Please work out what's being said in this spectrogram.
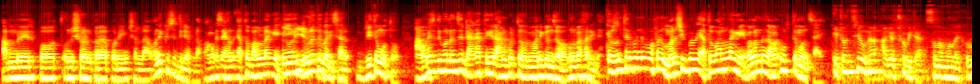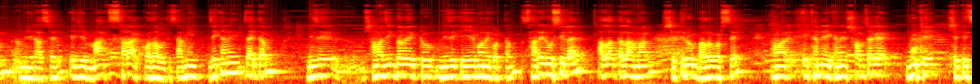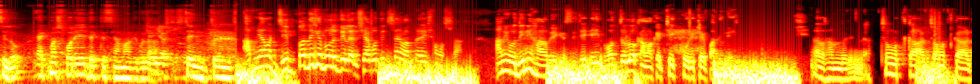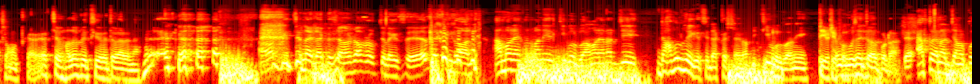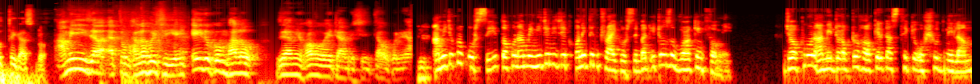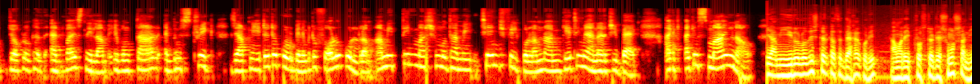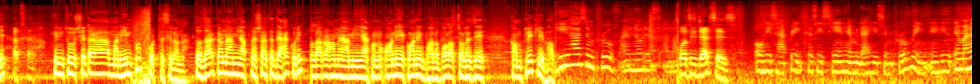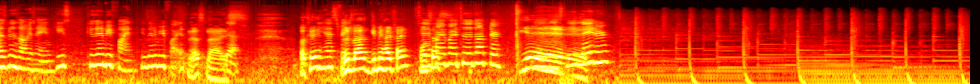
আপনার পথ অনুসরণ করার পরে ইনশাল্লাহ অনেক কিছু ডেভেলপ আমার কাছে এখন এত ভালো লাগে আমি দৌড়াতে পারি স্যার রীতিমতো আমাকে যদি বলেন যে ঢাকা থেকে রান করতে হবে মানিকগঞ্জ যাওয়া কোনো ব্যাপারই না। ওজন ব্যাপারে মানসিকভাবে এত ভালো লাগে বললাম না আমার উঠতে মন চায়। এটা হচ্ছে ওনার আগের ছবিটা। আসসালামু আলাইকুম আমি রাসেল। এই যে মাস্ক ছাড়া কথা বলতেছি আমি যেখানে যাইতাম নিজে সামাজিকভাবে একটু নিজেকে ইয়ে মনে করতাম। স্যারের উসিলায় আল্লাহ তালা আমার স্মৃতিরোগ ভালো করছে। আমার এখানে এখানে সব জায়গায় মুখে স্মৃতি ছিল। এক মাস পরেই দেখতেছি আমার এগুলো চেঞ্জ চেঞ্জ আপনি আমার জিব্বা দেখে বলে দিলেন শিয়াবুদ্দিন সাহেব আপনার এই সমস্যা। আমি ওদিনই হা হয়ে গেছি যে এই ভদ্রলোক আমাকে ঠিক করিতে পারিবে আলহামদুলিল্লাহ। চমৎকার চমৎকার চমৎকার। চেয়ে ভালো পৃথিবী হতে পারে না। আমার কিচ্ছু নাই ডাক্তার সাহেব, আমার সব রোগ চলে গেছে। আমার এখন মানে কি বলব আমার এনার্জি ডাবল হয়ে গেছে ডাক্তার সাহেব। আপনি কি বলব আমি আমি বুঝাইতে পারব না যে এত এনার্জি আমার কোথেকে আসলো। আমি যা এত ভালো হয়েছি এই- এইরকম ভালো যে আমি হব এটা আমি চিন্তাও করি আমি যখন করছি তখন আমি নিজে নিজে অনেকদিন ট্রাই করছি but it was working for me যখন আমি ডক্টর হকের কাছ থেকে ওষুধ নিলাম যখন অ্যাডভাইস নিলাম এবং তার একদম স্ট্রিক্ট যে আপনি এটা এটা করবেন এটা ফলো করলাম আমি তিন মাসের মধ্যে আমি চেঞ্জ ফিল করলাম না আমি getting my energy back I I can smile now আমি ইউরোলজিস্টের কাছে দেখা করি আমার এই প্রোস্টেটের সমস্যা নিয়ে। আচ্ছা। কিন্তু সেটা মানে ইমপ্রুভ করতেছিল না। তো যার কারণে আমি আপনার সাথে দেখা করি আল্লাহর রহমে আমি এখন অনেক অনেক ভালো বলা চলে যে কমপ্লিটলি ভালো। Improved. I've noticed a lot. What his dad says? Oh, he's happy because he's seeing him that he's improving, and he's and my husband's always saying he's he's gonna be fine. He's gonna be fine. That's nice. Yeah. Okay. He has faith. Good luck. Give me high five. Say bye bye to the doctor. Yeah. See you later.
